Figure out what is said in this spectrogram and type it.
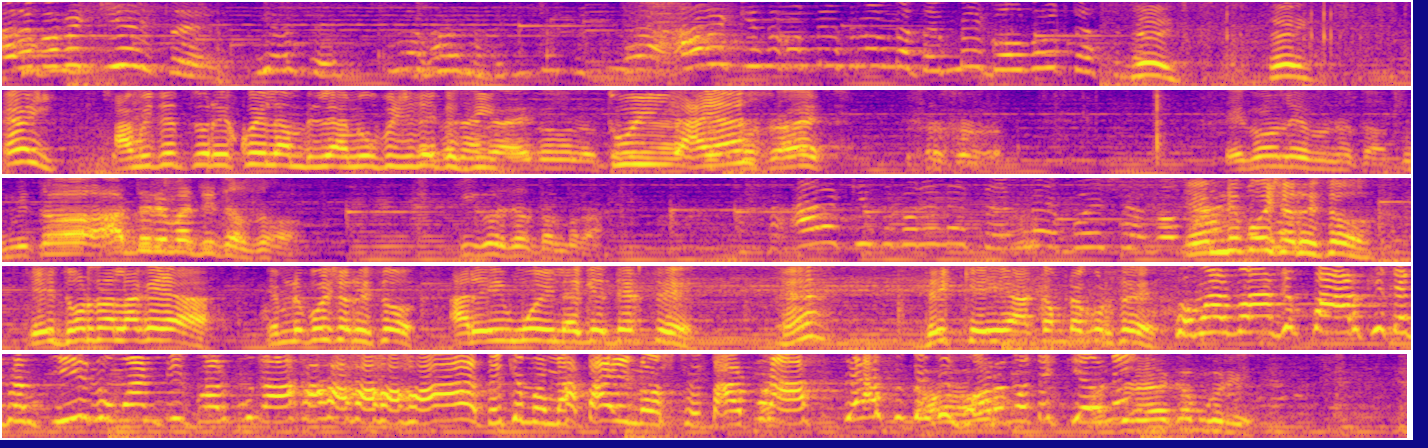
আরে বাবা কি হয়েছে? কি হয়েছে? তোমরা ঘরের মধ্যে কি করতেছো? আরে কিছু করতেছিলাম না তো এমনি গল্প করতেছিলাম এই এই এই আমি যে তোরে কইলাম দিলে আমি অফিসে যাইতেছি। তুই আয়া। এগুলো লেবো না তো তুমি তো আদরে মাতিতেছ। কি করছ তোমরা? আরে কিছু করে নাই তো এমনি এমনি পয়সা রইছো? এই দরজা লাগাইয়া এমনি পয়সা রইছো? আর এই মহিলাকে দেখছে হ্যাঁ? দেখকে এই আকামটা করছে। তোমার বউ আগে পার্কে দেখলাম কি রোমান্টিক গল্প আহা হা হা হা হা দেখে আমার মাথাই নষ্ট তারপর আস্তে আস্তে দেখি ঘরের মধ্যে কেউ নেই। আদরে কাম করি।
